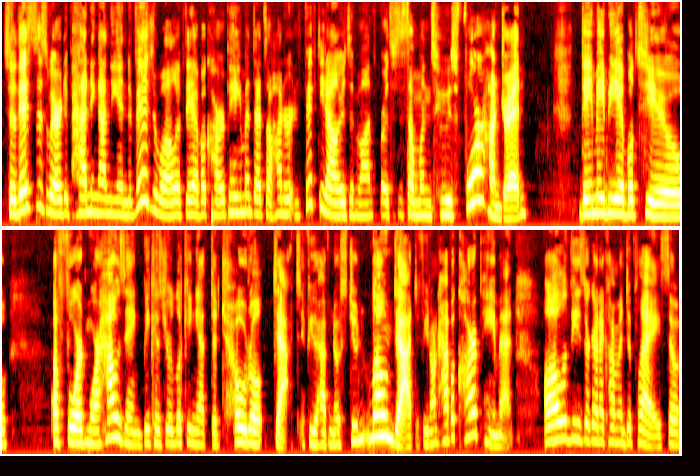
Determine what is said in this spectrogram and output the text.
So this is where depending on the individual, if they have a car payment that's $150 a month versus someone who's 400, they may be able to afford more housing because you're looking at the total debt. If you have no student loan debt, if you don't have a car payment, all of these are going to come into play. So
